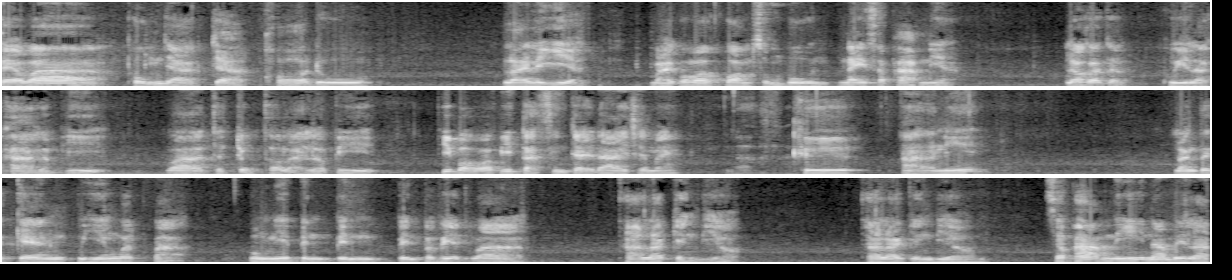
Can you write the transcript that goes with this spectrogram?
แต่ว่าผมอยากจะขอดูรายละเอียด หมายความว่าความสมบูรณ์ในสภาพเนี้ยแล้วก็จะคุยราคากับพี่ว่าจะจบเท่าไหร่แล้วพี่ พี่บอกว่าพี่ตัดสินใจได้ใช่ไหม คือ อ่าอันนี้ หลังตะแกรงกุเฮียงวัดป่า องค์นี้เป็นเป็นเป็นประเภทว่าทารักอย่างเดียว ทารักอย่างเดียว สภาพนี้ณเวลา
